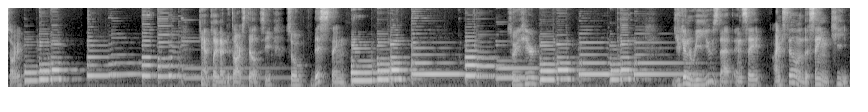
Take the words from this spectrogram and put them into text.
sorry. Can't play that guitar still, see? So this thing. So you hear. You can reuse that and say, I'm still in the same key.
